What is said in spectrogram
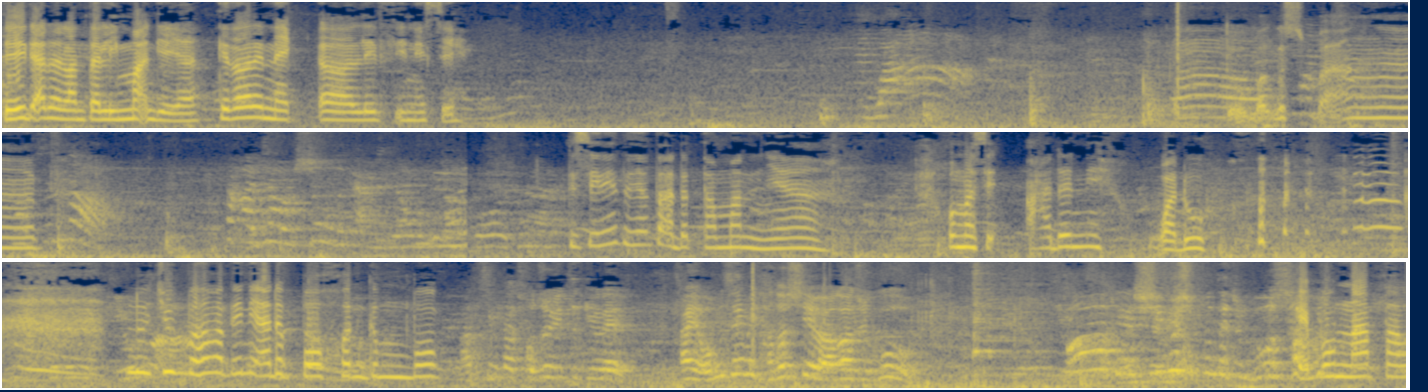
Jadi ada lantai 5 dia ya. Kita tadi naik uh, lift ini sih. Tuh bagus banget. Di sini ternyata ada tamannya. Oh masih ada nih. Waduh lucu banget ini ada pohon gembok 아침 다 젖어 있길래 아니 엄쌤이 5시에 와가지고 아 그냥 쉬고 싶은데 좀 누워서 kayak pohon Natal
